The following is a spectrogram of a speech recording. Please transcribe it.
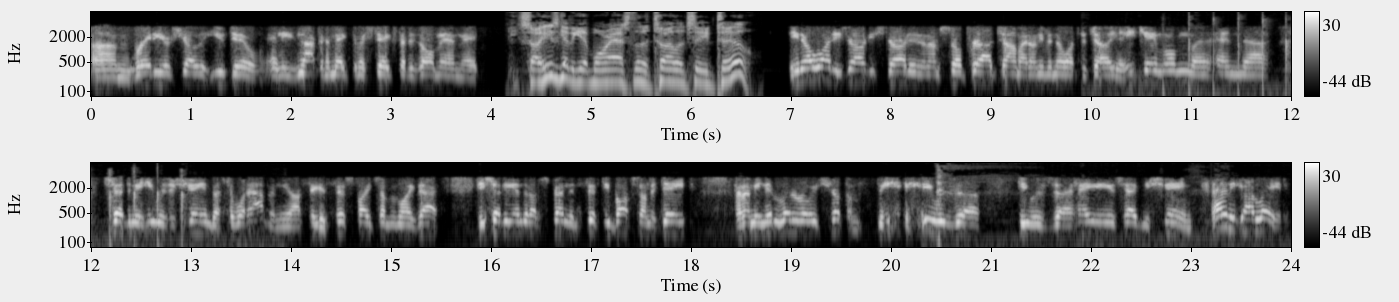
uh, um, radio show that you do, and he's not going to make the mistakes that his old man made. So he's going to get more ass than a toilet seat, too. You know what? He's already started, and I'm so proud, Tom. I don't even know what to tell you. He came home uh, and uh, said to me he was ashamed. I said, what happened? You know, I figured fist fight, something like that. He said he ended up spending 50 bucks on a date, and I mean, it literally shook him. He, he was uh, he was uh, hanging his head in shame, and he got laid.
